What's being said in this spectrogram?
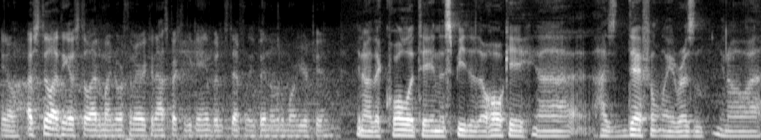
you know, I've still, I think I've still added my North American aspect of the game, but it's definitely been a little more European. You know, the quality and the speed of the hockey uh, has definitely risen. You know, uh,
